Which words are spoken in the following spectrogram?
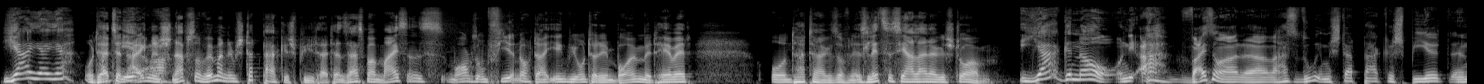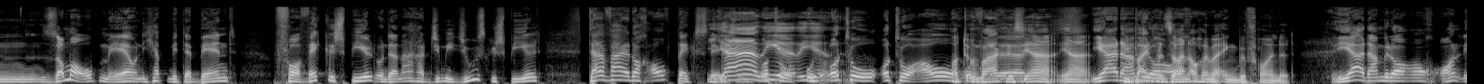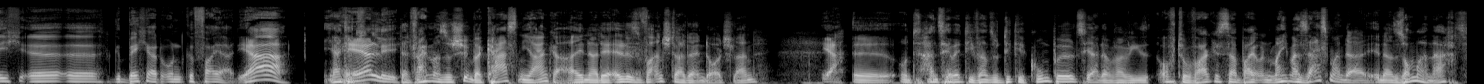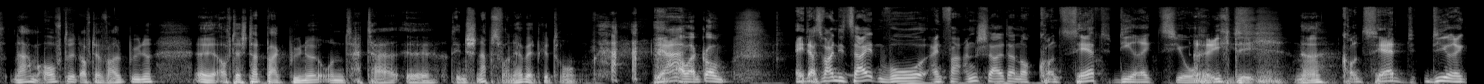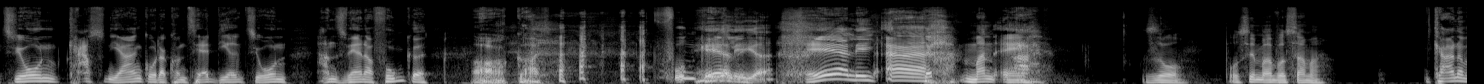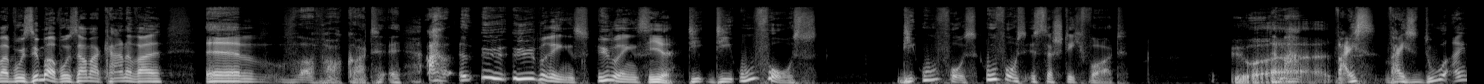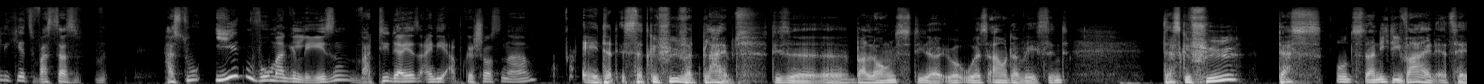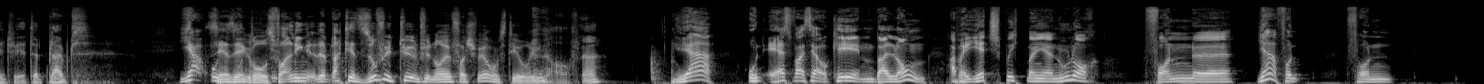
Ja, ja, ja. Und der Hat er- eigenen ach, Schnaps und wenn man im Stadtpark gespielt hat, dann saß man meistens morgens um vier noch da irgendwie unter den Bäumen mit Herbert und hat da gesoffen. Er ist letztes Jahr leider gestorben. Ja, genau. Und ah, weiß noch, da hast du im Stadtpark gespielt, ein Sommer Open Air und ich habe mit der Band vorweg gespielt und danach hat Jimmy Juice gespielt. Da war er doch auch Backstage. Ja, und Otto, sicher, sicher. und Otto, Otto auch. Otto und, äh, ja, ja. ja, da Die beiden waren auch- immer eng befreundet. Ja, da haben wir doch auch ordentlich äh, äh, gebechert und gefeiert. Ja, Ja, das, herrlich. Das war immer so schön. Bei Carsten Janke, einer der ältesten Veranstalter in Deutschland, ja. äh, und Hans Herbert, die waren so dicke Kumpels. Ja, da war wie Otto Wagnis dabei. Und manchmal saß man da in der Sommernacht nach dem Auftritt auf der Waldbühne, äh, auf der Stadtparkbühne und hat da äh, den Schnaps von Herbert getrunken. Ja. Aber komm. Ey, das waren die Zeiten, wo ein Veranstalter noch Konzertdirektion hieß. Richtig, ne? Konzertdirektion Carsten Jank oder Konzertdirektion Hans-Werner Funke. Oh Gott, Funke. herrlich. Ja. Herrlich. Ach, Mann, ey. Ah. So, wo sind wir, wo sind wir? Karneval, wo sind wir? Wo sind wir? Karneval. Äh, oh, oh Gott. äh, Ach, äh, übrigens, übrigens. Hier. Die, die UFOs. Die UFOs. UFOs ist das Stichwort. Ja. Weißt, weißt du eigentlich jetzt, was das. Hast du irgendwo mal gelesen, was die da jetzt eigentlich abgeschossen haben? Ey, das ist das Gefühl, was bleibt. Diese äh, Ballons, die da über USA unterwegs sind. Das Gefühl, dass uns da nicht die Wahrheit erzählt wird, das bleibt Ja, und, sehr, sehr groß. Vor allen Dingen, das macht jetzt so viele Türen für neue Verschwörungstheorien auf. Ne? Ja, und erst war es ja okay, ein Ballon, aber jetzt spricht man ja nur noch von, äh, ja, von, von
